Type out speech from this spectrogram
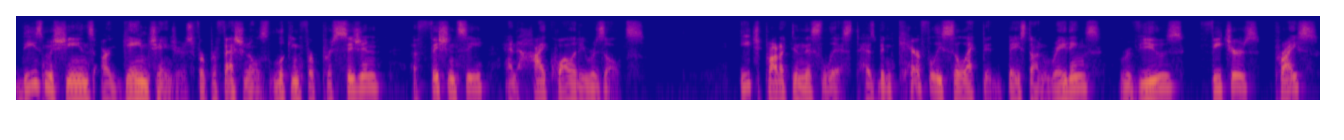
These machines are game changers for professionals looking for precision, efficiency, and high quality results. Each product in this list has been carefully selected based on ratings, reviews, features, price,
